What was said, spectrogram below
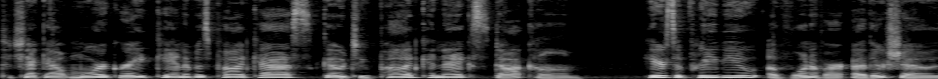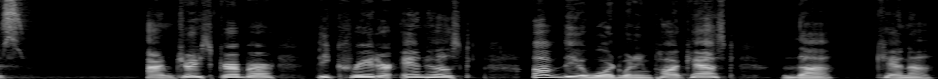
To check out more great cannabis podcasts, go to podconx.com. Here's a preview of one of our other shows. I'm Joyce Gerber, the creator and host of the award winning podcast, The Canna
